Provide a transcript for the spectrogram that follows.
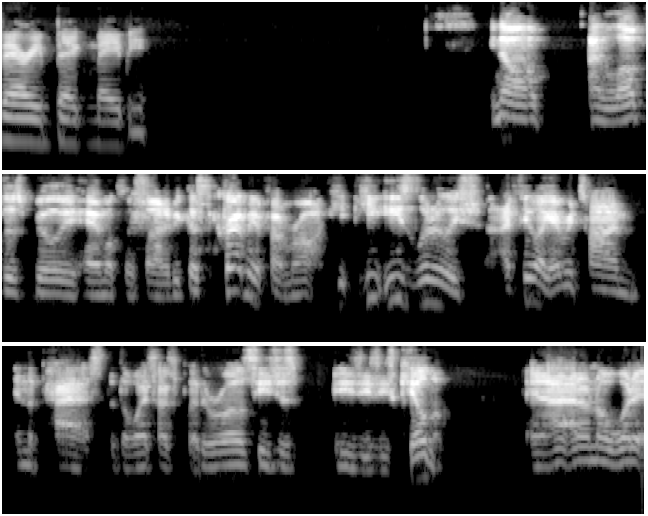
very big maybe you know, I love this Billy Hamilton signing because correct me if I'm wrong. He, he he's literally. I feel like every time in the past that the White Sox play the Royals, he's just he's he's, he's killed them. And I, I don't know what it,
